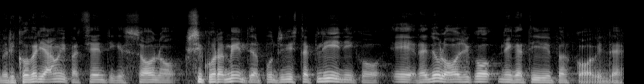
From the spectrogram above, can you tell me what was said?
ricoveriamo i pazienti che sono sicuramente dal punto di vista clinico e radiologico negativi per Covid.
